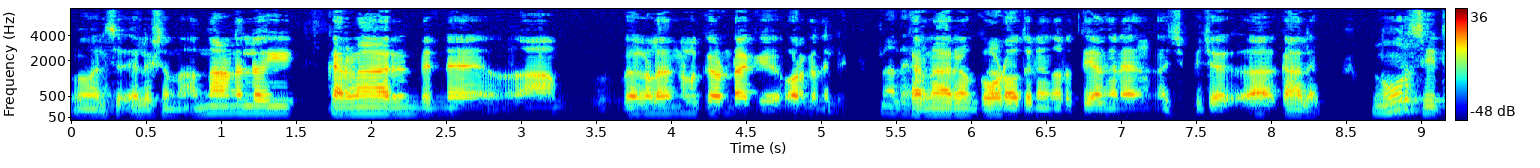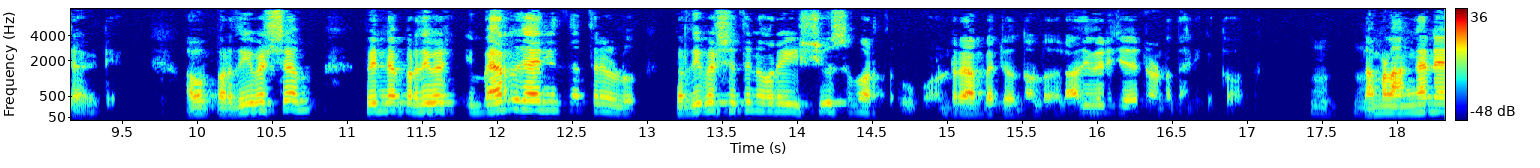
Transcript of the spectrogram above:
മത്സ ഇലക്ഷൻ അന്നാണല്ലോ ഈ കരുണാകരൻ പിന്നെ ആ ബഹളങ്ങളൊക്കെ ഉണ്ടാക്കി ഓർക്കുന്നില്ലേ? കരുണാകരൻ കോടോത്തിനെ നിർത്തി അങ്ങനെ നശിപ്പിച്ച കാലം. നൂറ് സീറ്റാ കിട്ടി. അപ്പൊ പ്രതിപക്ഷം പിന്നെ പ്രതിപക്ഷ വേറൊരു കാര്യം അത്രേ ഉള്ളൂ? പ്രതിപക്ഷത്തിന് കുറെ ഇഷ്യൂസ് കൊണ്ടുവരാൻ പറ്റും എന്നുള്ളതല്ല അത് ഇവർ ചെയ്തിട്ടുണ്ടെന്ന് എനിക്ക് തോന്നുന്നു. നമ്മൾ അങ്ങനെ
